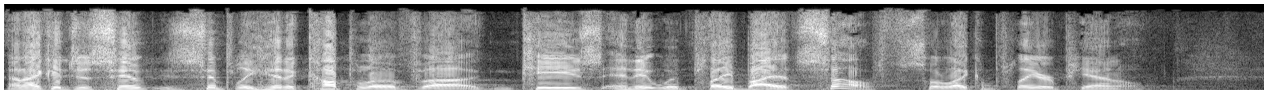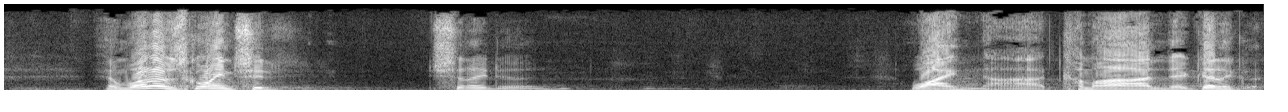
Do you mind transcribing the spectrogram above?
And I could just sim- simply hit a couple of uh, keys and it would play by itself, sort of like a player piano. And what I was going to, should I do it? Why not? Come on, they're gonna.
